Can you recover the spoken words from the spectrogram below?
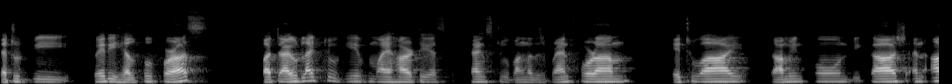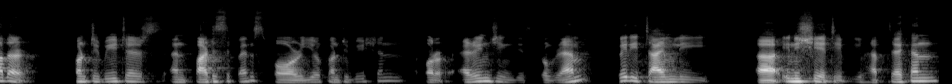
That would be very helpful for us. But i would like to give my heartiest thanks to bangladesh brand forum a2i Grameen Phone, bKash, and other contributors and participants for your contribution for arranging this program. Very timely uh, initiative you have taken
